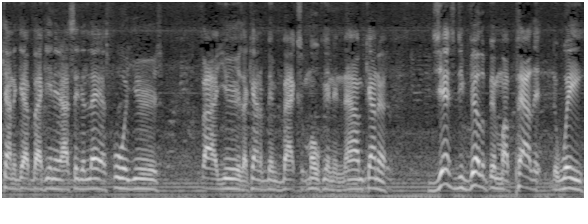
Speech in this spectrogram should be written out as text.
kind of got back in it. I say the last four years, five years, I kind of been back smoking, and now I'm kind of just developing my palate the way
